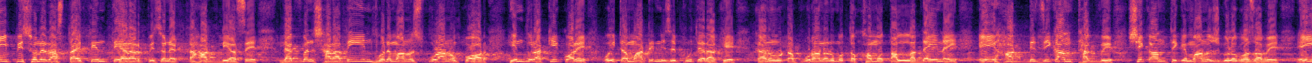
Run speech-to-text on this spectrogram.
এই পিছনে রাস্তায় তিন তেয়ারার পিছনে একটা হাড্ডি আছে। দেখবেন সারা দিন ভরে মানুষ পুরানো পর, হিন্দুরা কি করে? ওইটা মাটির নিচে পুঁতে রাখে, কারণ ওটা পুরানোর মতো ক্ষমতা আল্লাহ দেয় নাই। এই হাড্ডি যেখান থাকবে, সেখান থেকে মানুষগুলো গজাবে। এই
